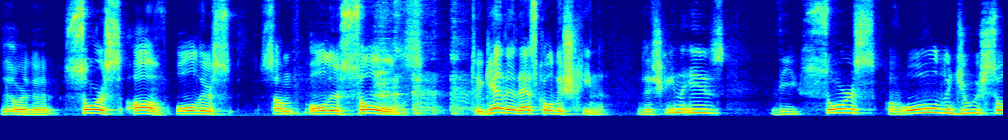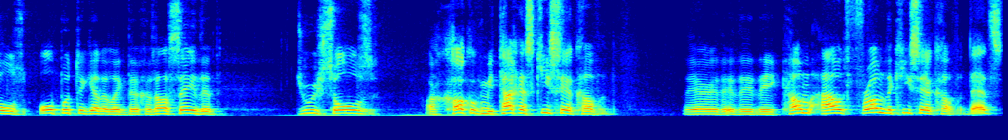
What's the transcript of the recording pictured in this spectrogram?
or the source of all their some all their souls together. That's called the Shechina. The Shechina is the source of all the Jewish souls all put together. Like the Chazal say that Jewish souls are chakuk mitachas kisei. They're, they, they, they come out from the kisei kavod. That's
